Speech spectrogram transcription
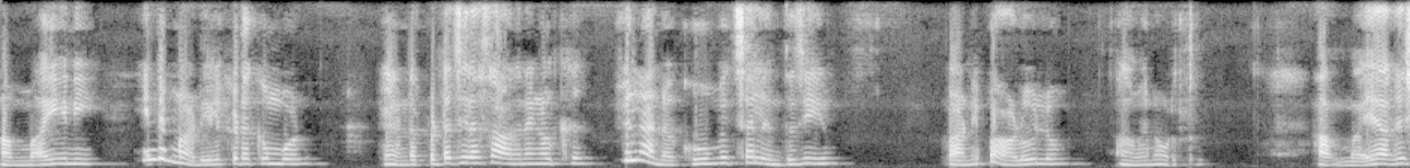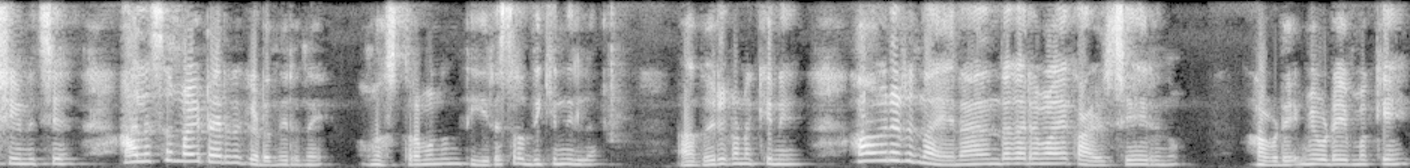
അമ്മായി ഇനി എന്റെ മടിയിൽ കിടക്കുമ്പോൾ വേണ്ടപ്പെട്ട ചില സാധനങ്ങൾക്ക് വല്ല അനക്കവും വെച്ചാൽ എന്തു ചെയ്യും? പണി പാളൂല്ലോ അവൻ ഓർത്തു. അമ്മായി ആകെ ക്ഷീണിച്ച് അലസമായിട്ടായിരുന്നു കിടന്നിരുന്നേ. വസ്ത്രമൊന്നും തീരെ ശ്രദ്ധിക്കുന്നില്ല. അതൊരു കണക്കിന് അവനൊരു നയനാനന്ദകരമായ കാഴ്ചയായിരുന്നു. അവിടെയും ഇവിടെയുമൊക്കെ.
